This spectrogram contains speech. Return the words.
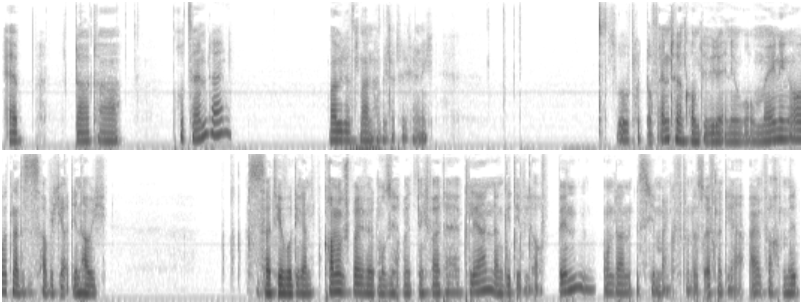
App Data Prozent ein. Mal wieder das Nein habe ich natürlich ja nicht. So, drückt auf Enter, dann kommt ihr wieder in den Remaining-Ordner. Das ist, habe ich ja, den habe ich. Das ist halt hier, wo die ganzen Programme gespeichert werden, muss ich aber jetzt nicht weiter erklären. Dann geht ihr wieder auf Bin und dann ist hier Minecraft und das öffnet ihr einfach mit.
